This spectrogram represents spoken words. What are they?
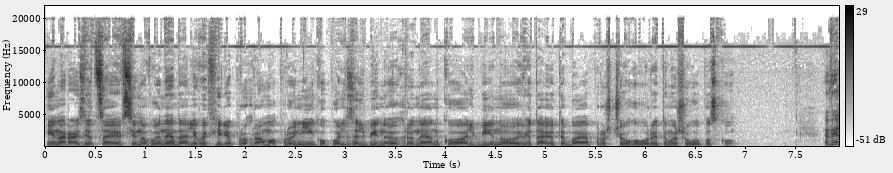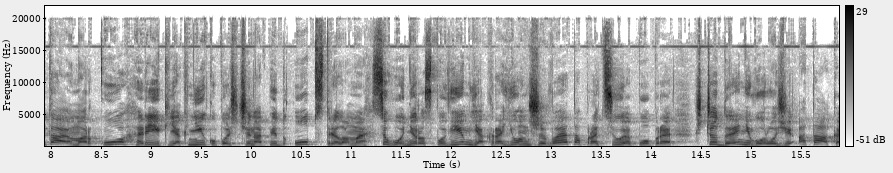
І наразі це всі новини. Далі в ефірі програма про Нікополь з Альбіною Гриненко. Альбіно, вітаю тебе. Про що говоритимеш у випуску? Вітаю, Марко. Рік як Нікопольщина під обстрілами. Сьогодні розповім, як район живе та працює попри щоденні ворожі атаки.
